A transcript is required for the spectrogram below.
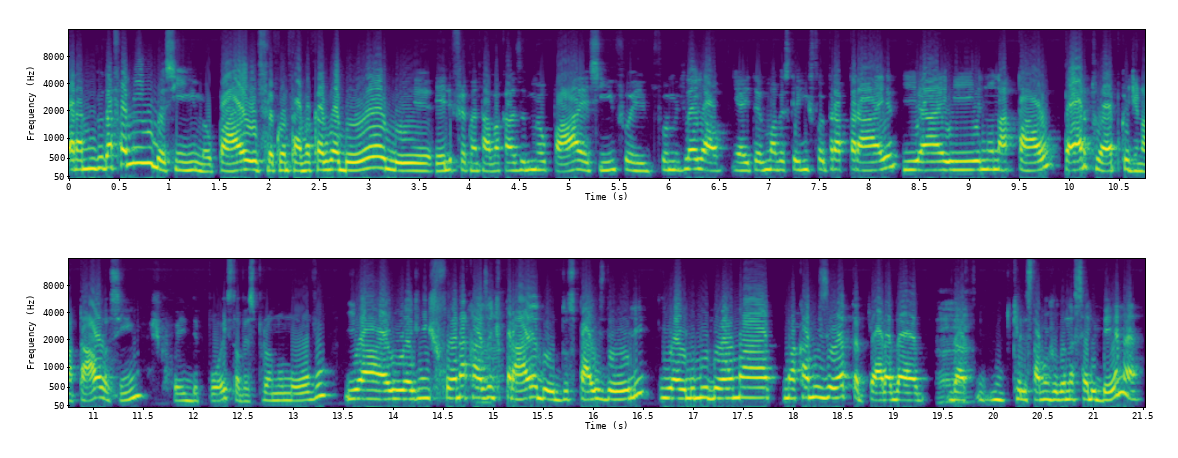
era amigo da família, assim. Meu pai frequentava a casa dele, ele frequentava a casa do meu pai, assim, foi, foi muito legal. E aí teve uma vez que a gente foi pra praia, e aí no Natal, perto da época de Natal, assim, acho que foi depois, talvez pro ano novo. E aí a gente foi na casa de praia do- dos pais dele, e aí ele me deu uma, uma camiseta, que era da, Ah. da- que eles estavam jogando a série B, né?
